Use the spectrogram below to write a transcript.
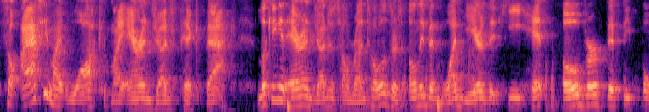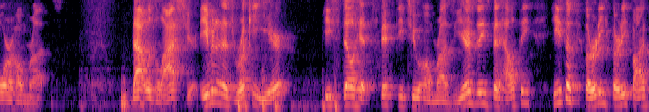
So I actually might walk my Aaron Judge pick back. Looking at Aaron Judge's home run totals, there's only been one year that he hit over 54 home runs. That was last year. Even in his rookie year, he still hit 52 home runs. Years that he's been healthy, he's a 30, 35,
